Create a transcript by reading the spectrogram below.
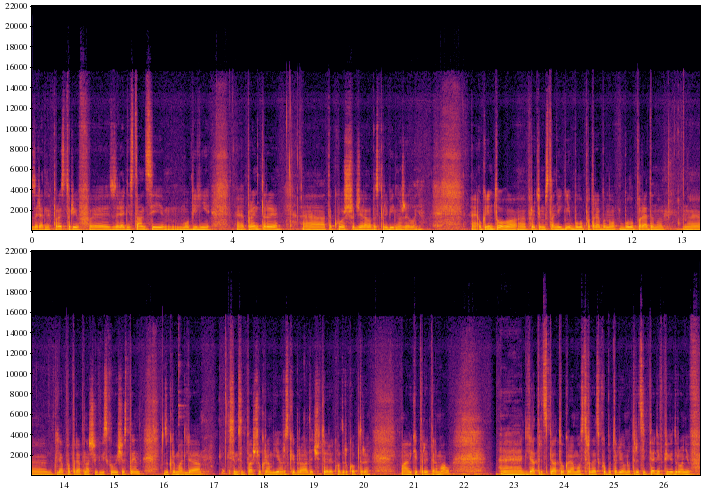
зарядних пристроїв, е, зарядні станції, мобільні е, принтери, а також джерела безперебійного живлення. Е, Окрім того, е, протягом останніх днів було потребано було передано е, для потреб наших військових частин, зокрема для 71-ї окремої єгорської бригади, 4 квадрокоптери Mavic 3 Термал. Для 35-го окремого стрілецького батальйону 35 впівдронів,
